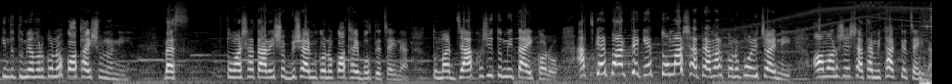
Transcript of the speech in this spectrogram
কিন্তু তুমি আমার কোনো কথাই শুনোনি। ব্যাস, তোমার সাথে আর এইসব বিষয়ে আমি কোনো কথাই বলতে চাই না। তোমার যা খুশি তুমি তাই করো। আজকের পর থেকে তোমার সাথে আমার কোনো পরিচয় নেই। অমানুষের সাথে আমি থাকতে চাই না।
